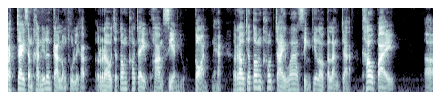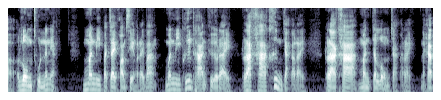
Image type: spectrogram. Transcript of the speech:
ปัจจัยสำคัญในเรื่องการลงทุนเลยครับ เราจะต้องเข้าใจความเสี่ยงอยู่ก่อนนะฮะ เราจะต้องเข้าใจว่าสิ่งที่เรากำลังจะเข้าไปลงทุนนั้นเนี่ย มันมีปัจจัยความเสี่ยงอะไรบ้าง มันมีพื้นฐานคืออะไร ราคาขึ้นจากอะไร ราคามันจะลงจากอะไรนะครับ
